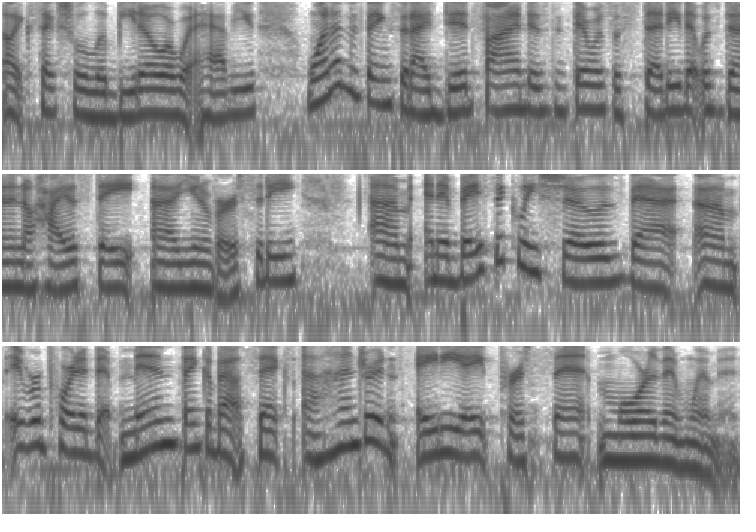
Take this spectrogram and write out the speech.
like sexual libido or what have you. One of the things that I did find is that there was a study that was done in Ohio State uh, University, um, and it basically shows that um, it reported that men think about sex 188 percent more than women.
